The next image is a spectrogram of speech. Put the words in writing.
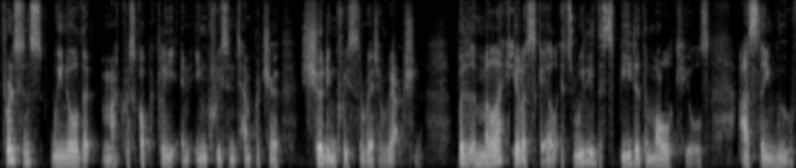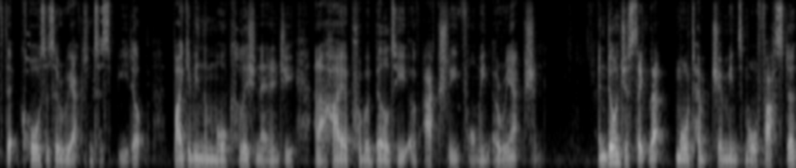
For instance, we know that macroscopically an increase in temperature should increase the rate of reaction, but at the molecular scale, it's really the speed of the molecules as they move that causes a reaction to speed up by giving them more collision energy and a higher probability of actually forming a reaction. And don't just think that more temperature means more faster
